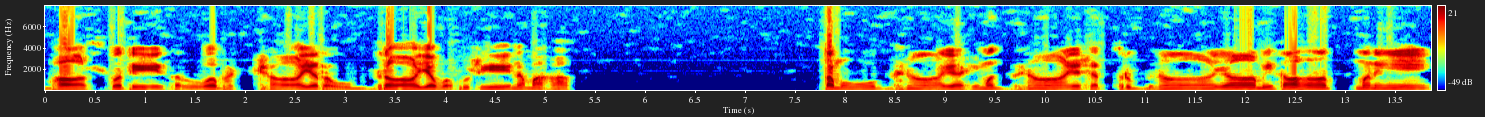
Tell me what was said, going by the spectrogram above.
भास्वते सर्वभक्षाय रौद्राय वपुषे नमः। तमोघ्नाय हिमघ्नाय शत्रुघ्नायामितात्मने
